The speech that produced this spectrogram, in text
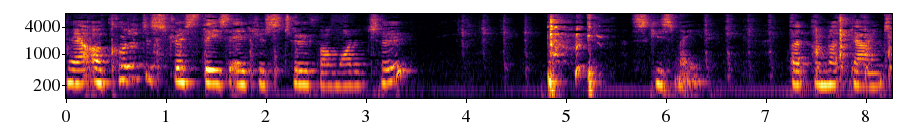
Now I could have distressed these edges too if I wanted to excuse me, but I'm not going to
